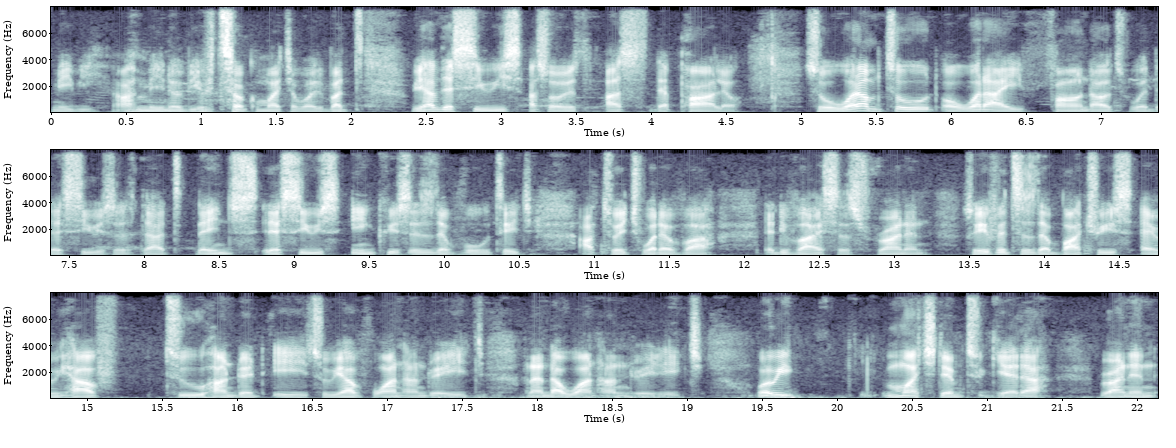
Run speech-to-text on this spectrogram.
maybe I may not be able to talk much about it, but we have the series as well as the parallel. So what I'm told or what I found out with the series is that the, the series increases the voltage at which whatever the device is running. So if it is the batteries and we have 200 each, so we have 100 each, another 100 each. When we match them together, running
